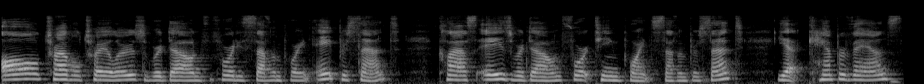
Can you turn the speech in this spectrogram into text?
All travel trailers were down 47.8%. Class A's were down 14.7%, yet camper vans,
